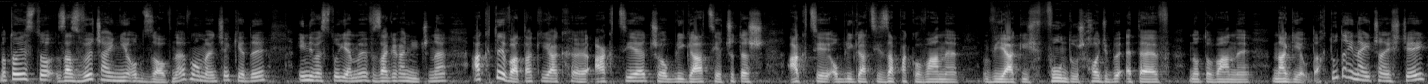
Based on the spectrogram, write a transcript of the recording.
no to jest to zazwyczaj nieodzowne w momencie, kiedy inwestujemy w zagraniczne aktywa, takie jak e, akcje czy obligacje, czy też akcje, obligacje zapakowane w jakiś fundusz, choćby ETF notowany na giełdach. Tutaj najczęściej,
